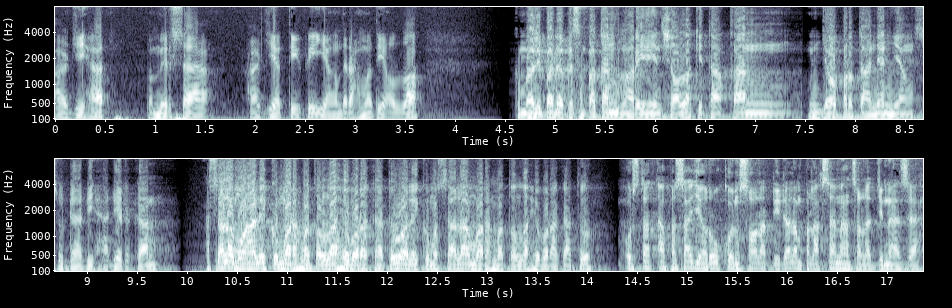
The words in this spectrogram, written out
Al Jihad, pemirsa Al Jihad TV yang dirahmati Allah. Kembali pada kesempatan hari ini insya Allah kita akan menjawab pertanyaan yang sudah dihadirkan. Assalamualaikum warahmatullahi wabarakatuh. Waalaikumsalam warahmatullahi wabarakatuh. Ustadz apa saja rukun sholat di dalam pelaksanaan sholat jenazah?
